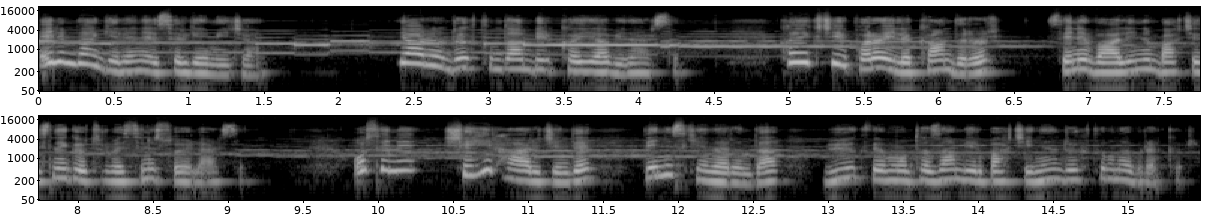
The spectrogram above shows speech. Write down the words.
elimden geleni esirgemeyeceğim. Yarın rıhtımdan bir kayığa binersin. Kayıkçıyı para ile kandırır, seni valinin bahçesine götürmesini söylersin. O seni şehir haricinde deniz kenarında büyük ve muntazam bir bahçenin rıhtımına bırakır.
